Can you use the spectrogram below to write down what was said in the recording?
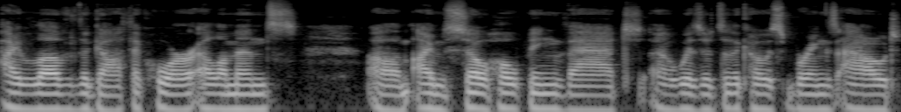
I love the gothic horror elements. Um, I'm so hoping that uh, Wizards of the Coast brings out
